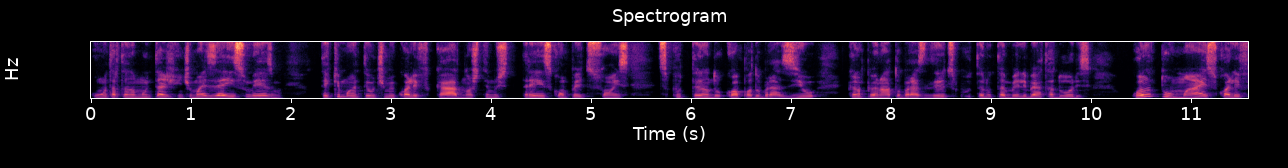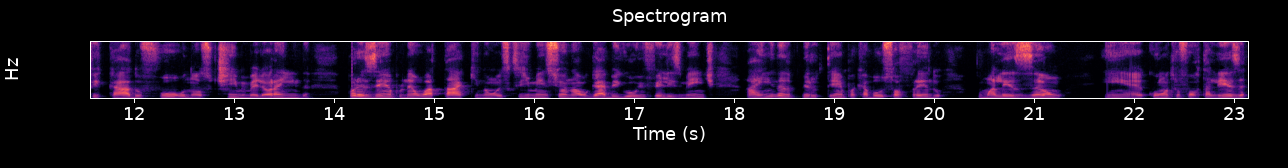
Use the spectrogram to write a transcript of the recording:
contratando muita gente, mas é isso mesmo. Tem que manter um time qualificado. Nós temos três competições disputando Copa do Brasil, Campeonato Brasileiro, disputando também Libertadores. Quanto mais qualificado for o nosso time, melhor ainda. Por exemplo, né, o ataque, não esqueci de mencionar, o Gabigol, infelizmente, ainda no primeiro tempo, acabou sofrendo uma lesão em, é, contra o Fortaleza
